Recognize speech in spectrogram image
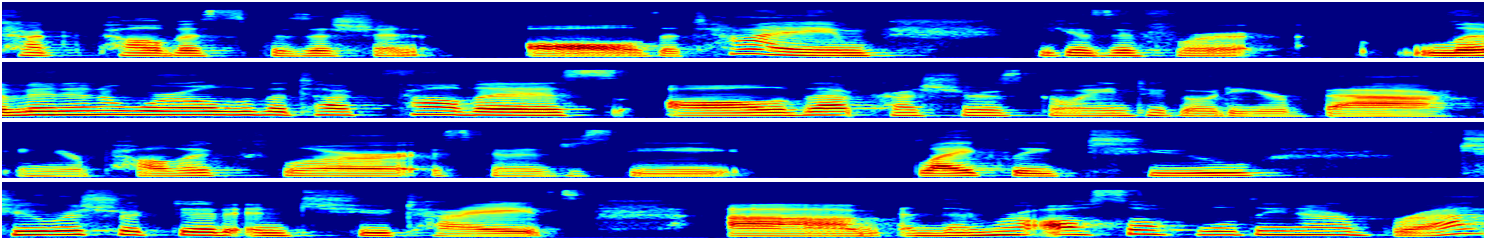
tucked pelvis position all the time because if we're living in a world with a tucked pelvis all of that pressure is going to go to your back and your pelvic floor is going to just be likely too too restricted and too tight. Um, and then we're also holding our breath.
